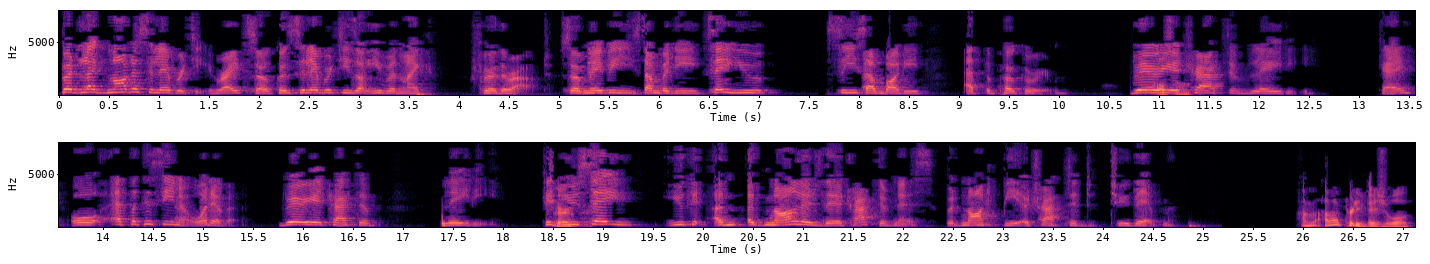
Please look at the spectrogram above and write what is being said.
But like not a celebrity, right? So, cause celebrities are even like further out. So maybe somebody, say you see somebody at the poker room. Very Awesome. attractive lady. Okay? Or at the casino, whatever. Very attractive lady. Could Sure. you say you could an- acknowledge their attractiveness, but not be attracted to them? I'm I'm a pretty visual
